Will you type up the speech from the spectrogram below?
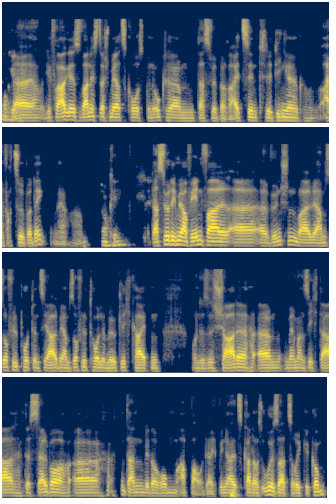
okay. Äh, die Frage ist, wann ist der Schmerz groß genug, ähm, dass wir bereit sind, Dinge einfach zu überdenken. Ja. Okay. Das würde ich mir auf jeden Fall äh, äh, wünschen, weil wir haben so viel Potenzial, wir haben so viele tolle Möglichkeiten. Und es ist schade, ähm, wenn man sich da das selber äh, dann wiederum abbaut. Ja, ich bin ja jetzt gerade aus USA zurückgekommen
